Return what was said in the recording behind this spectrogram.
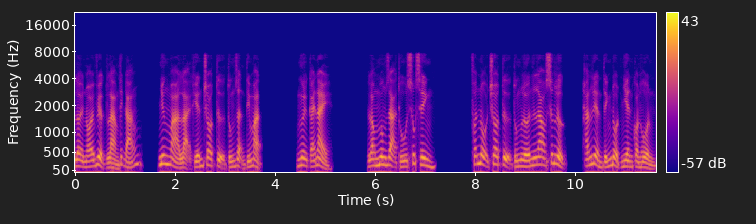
lời nói việc làm thích đáng, nhưng mà lại khiến cho tự túng giận tí mặt. Ngươi cái này, lòng ngông dạ thú xuất sinh, phẫn nộ cho tự túng lớn lao sức lực, hắn liền tính đột nhiên còn hồn,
